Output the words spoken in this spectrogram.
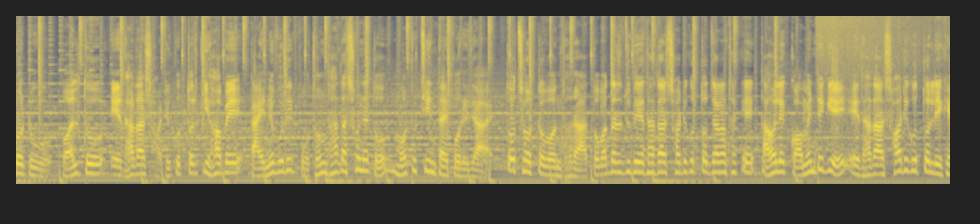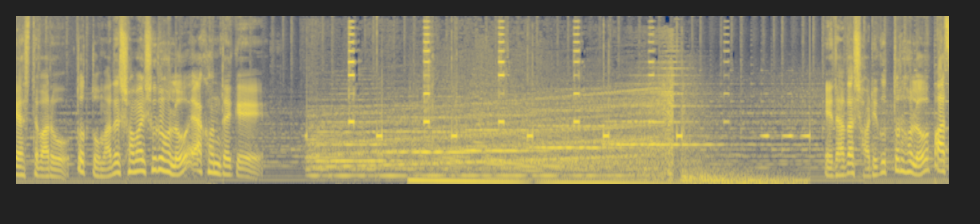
মোটু বলতো এ ধাঁধার সঠিক উত্তর কি হবে? ডাইনি বুড়ির প্রথম ধাঁধা শুনে তো মোটু চিন্তায় পড়ে যায়। তো ছোট্ট বন্ধুরা, তোমাদের যদি এ ধাঁধার সঠিক উত্তর জানা থাকে, তাহলে কমেন্টে গিয়ে এ ধাঁধার সঠিক উত্তর লিখে আসতে পারো। তো তোমাদের সময় শুরু হলো এখন থেকে। এ ধাঁধার সঠিক উত্তর হলো পাঁচ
